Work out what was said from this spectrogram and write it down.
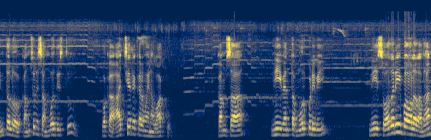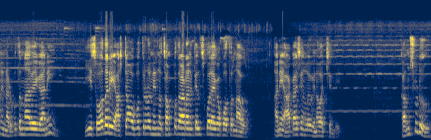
ఇంతలో కంసుని సంబోధిస్తూ ఒక ఆశ్చర్యకరమైన వాక్కు. కంస నీవెంత మూర్ఖుడివి? నీ సోదరీ బావల రథాన్ని నడుపుతున్నావే గాని ఈ సోదరి అష్టమపుత్రుడు నిన్ను చంపుతాడని తెలుసుకోలేకపోతున్నావు అని ఆకాశంలో వినవచ్చింది. కంసుడు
